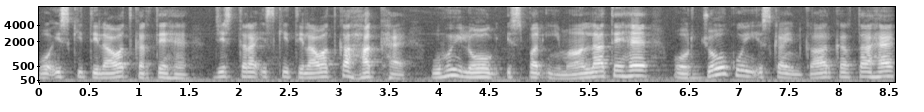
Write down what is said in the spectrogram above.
وہ اس کی تلاوت کرتے ہیں۔ جس طرح اس کی تلاوت کا حق ہے، وہی لوگ اس پر ایمان لاتے ہیں۔ اور جو کوئی اس کا انکار کرتا ہے،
